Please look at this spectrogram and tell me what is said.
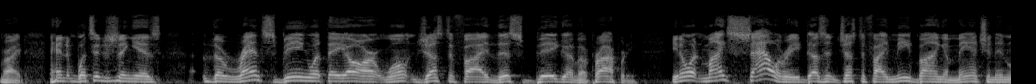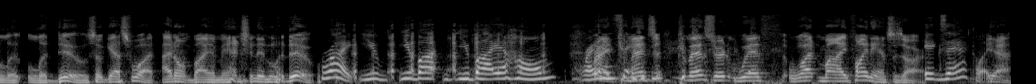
Right. And what's interesting is the rents being what they are won't justify this big of a property you know what? My salary doesn't justify me buying a mansion in Ladue. So guess what? I don't buy a mansion in Ladue. Right. You you buy you buy a home right. Right. Commensurate, commensurate with what my finances are. Exactly. Yeah,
